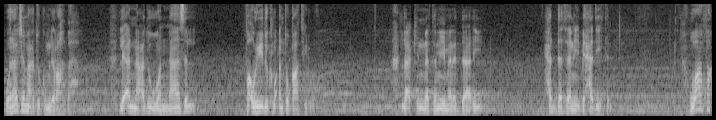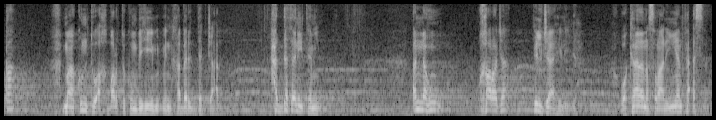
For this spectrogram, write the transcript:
ولا جمعتكم لرهبة لأن عدوا نازل فأريدكم أن تقاتلوه. لكن تميما الداري حدثني بحديث. وافق ما كنت أخبرتكم به من خبر الدجال. حدثني تميم أنه خرج في الجاهلية وكان نصرانيا فأسلم.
